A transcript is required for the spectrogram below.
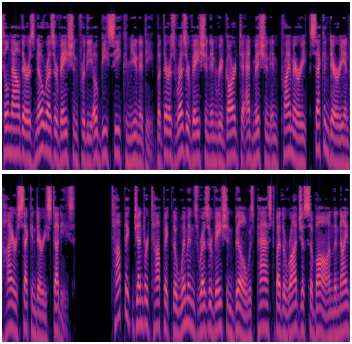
till now there is no reservation for the OBC community but there is reservation in regard to admission in primary, secondary and higher secondary studies. Topic gender topic The Women's Reservation Bill was passed by the Rajya Sabha on 9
